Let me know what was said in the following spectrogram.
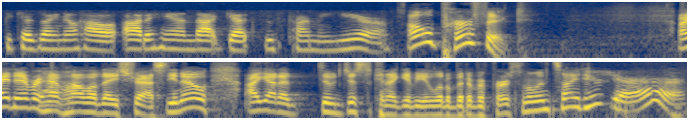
because I know how out of hand that gets this time of year. Oh, perfect. I never have holiday stress. You know, I got to just, can I give you a little bit of a personal insight here? Sure.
